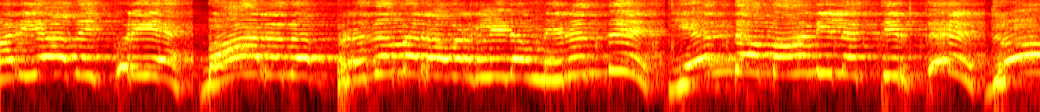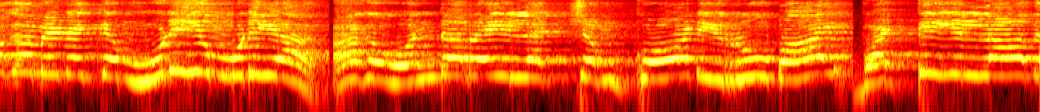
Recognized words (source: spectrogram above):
மரியாதைக்குரிய பாரத பிரதமர் அவர்களிடம் இருந்து எந்த மாநிலத்திற்கு துரோகம் இழைக்க முடியும் முடியாது. ஆக ஒன்றரை லட்சம் கோடி ரூபாய் வட்டி இல்லாத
